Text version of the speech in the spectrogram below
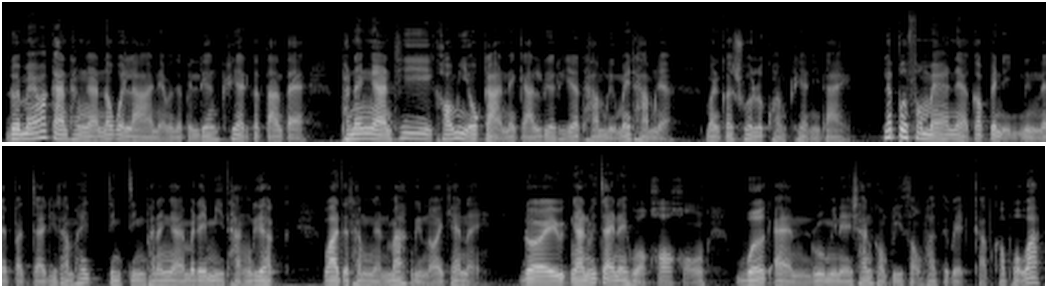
โดยแม้ว่าการทำงานนอกเวลาเนี่ยมันจะเป็นเรื่องเครียดก็ตามแต่พนักงงานที่เขามีโอกาสในการเลือกที่จะทำหรือไม่ทำเนี่ยมันก็ช่วยลดความเครียดนี้ได้ และ performance เนี่ยก็เป็นอีกหนึ่งในปัจจัยที่ทำให้จริง ๆ พนักงงานไม่ได้มีทางเลือก ว่าจะทำงานมากหรือน้อยแค่ไหน โดยงานวิจัยในหัวข้อของ work and rumination ของปี 2011 ครับ เขาพบว่า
